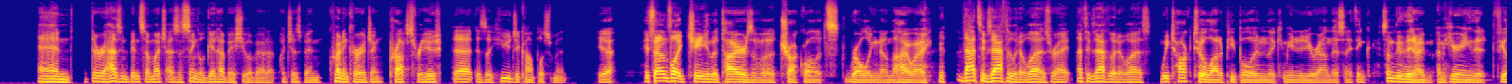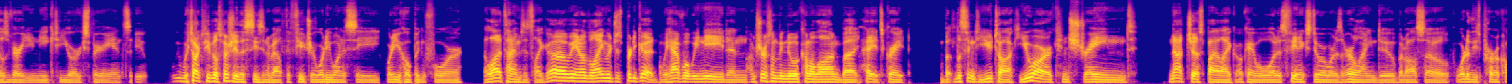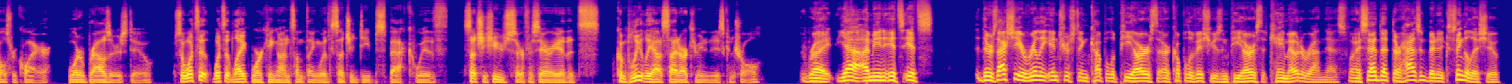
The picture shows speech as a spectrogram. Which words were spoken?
And there hasn't been so much as a single GitHub issue about it, which has been quite encouraging. Props for you. That is a huge accomplishment. Yeah. It sounds like changing the tires of a truck while it's rolling down the highway. That's exactly what it was, right? That's exactly what it was. we talked to a lot of people in the community around this. And I think something that I'm, I'm hearing that feels very unique to your experience. We talked to people, especially this season, about the future. What do you want to see? What are you hoping for? A lot of times it's like, oh, you know, the language is pretty good. We have what we need, and I'm sure something new will come along, but hey, it's great. But listening to you talk, you are constrained not just by like, okay, well, what does Phoenix do or what does Erlang do, but also what do these protocols require? What do browsers do? So what's it what's it like working on something with such a deep spec with such a huge surface area that's completely outside our community's control? Right. Yeah. I mean, it's it's there's actually a really interesting couple of PRs or a couple of issues in PRs that came out around this. When I said that there hasn't been a single issue,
